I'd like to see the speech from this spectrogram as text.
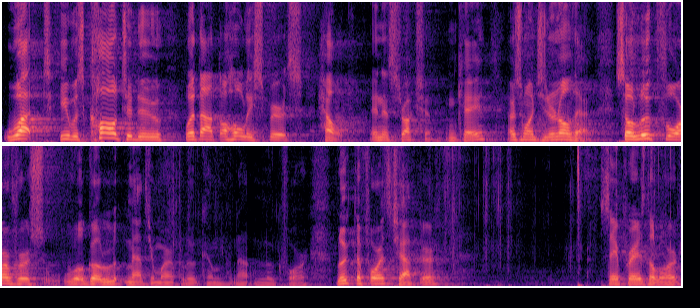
what he was called to do without the Holy Spirit's help and instruction. Okay? I just want you to know that. So, Luke 4, verse, we'll go Luke, Matthew, Mark, Luke, come, not Luke 4. Luke, the fourth chapter. Say. Praise the Lord.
